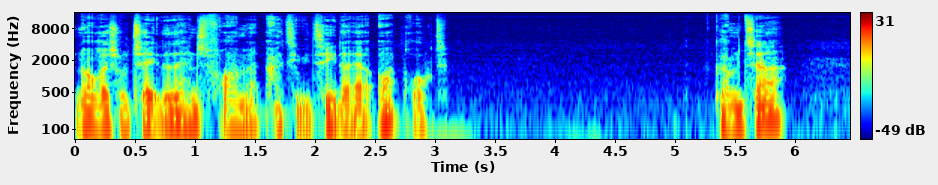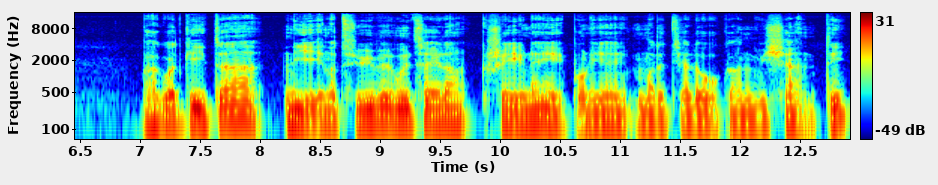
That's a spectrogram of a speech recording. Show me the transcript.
når resultatet af hans fremme aktiviteter er opbrugt. Kommentar. Bhagavad Gita 9.21 udtaler Kshene Punya Madhyalokang Vishanti.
